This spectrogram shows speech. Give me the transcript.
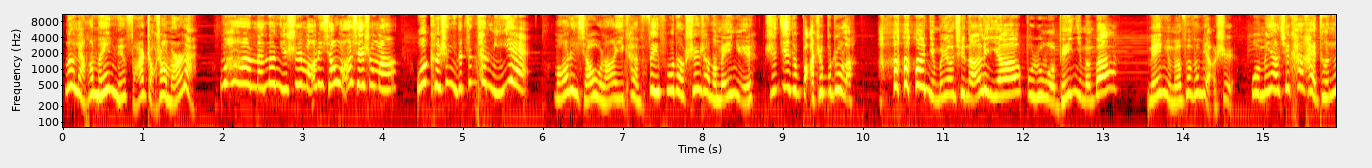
那两个美女反而找上门来。哇，难道你是毛利小五郎先生吗？我可是你的侦探迷耶！毛利小五郎一看飞扑到身上的美女，直接就把持不住了。哈哈哈！你们要去哪里呀？不如我陪你们吧。美女们纷纷表示：“我们要去看海豚呢。”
